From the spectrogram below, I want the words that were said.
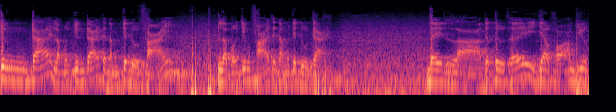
Chân trái lòng bàn chân trái thì nằm trên đùi phải. Lòng bàn chân phải thì nằm ở trên đùi trái. Đây là cái tư thế giao thoa âm dương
